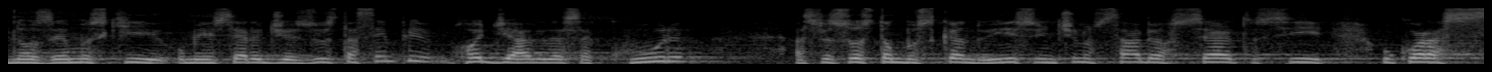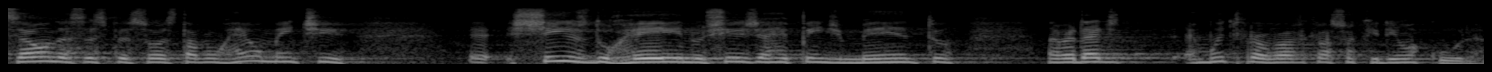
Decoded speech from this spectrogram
nós vemos que o ministério de Jesus está sempre rodeado dessa cura. As pessoas estão buscando isso, a gente não sabe ao certo se o coração dessas pessoas estavam realmente é, cheios do reino, cheios de arrependimento. Na verdade, é muito provável que elas só queriam a cura.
